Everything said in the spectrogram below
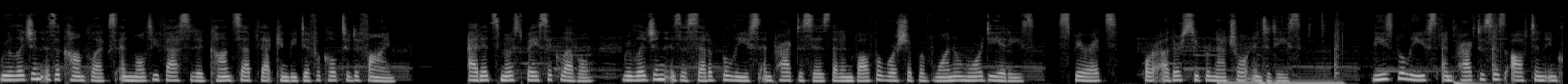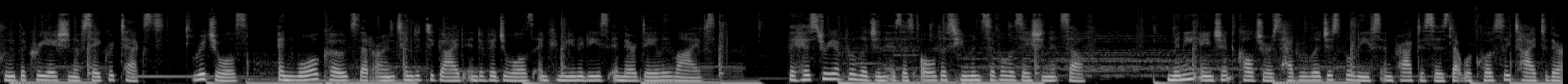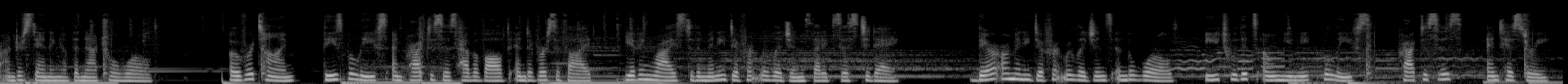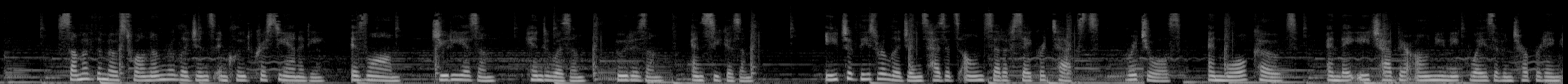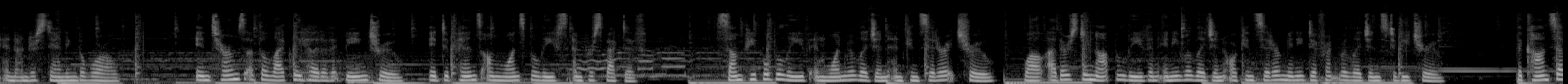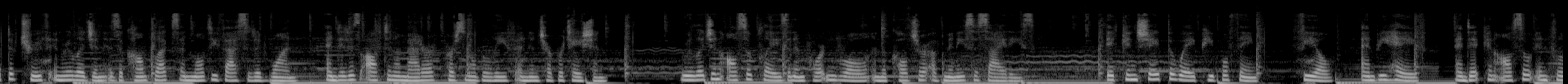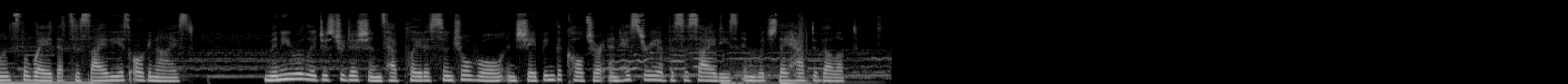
Religion is a complex and multifaceted concept that can be difficult to define. At its most basic level, religion is a set of beliefs and practices that involve the worship of one or more deities, spirits, or other supernatural entities. These beliefs and practices often include the creation of sacred texts, rituals, and moral codes that are intended to guide individuals and communities in their daily lives. The history of religion is as old as human civilization itself. Many ancient cultures had religious beliefs and practices that were closely tied to their understanding of the natural world. Over time, these beliefs and practices have evolved and diversified, giving rise to the many different religions that exist today. There are many different religions in the world, each with its own unique beliefs, practices, and history. Some of the most well known religions include Christianity, Islam, Judaism, Hinduism, Buddhism, and Sikhism. Each of these religions has its own set of sacred texts, rituals, and moral codes, and they each have their own unique ways of interpreting and understanding the world. In terms of the likelihood of it being true, it depends on one's beliefs and perspective. Some people believe in one religion and consider it true, while others do not believe in any religion or consider many different religions to be true. The concept of truth in religion is a complex and multifaceted one, and it is often a matter of personal belief and interpretation. Religion also plays an important role in the culture of many societies. It can shape the way people think, feel, and behave, and it can also influence the way that society is organized. Many religious traditions have played a central role in shaping the culture and history of the societies in which they have developed.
